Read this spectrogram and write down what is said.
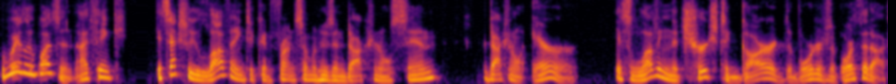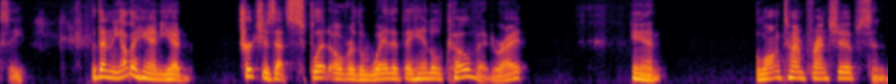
It really wasn't. I think it's actually loving to confront someone who's in doctrinal sin or doctrinal error. It's loving the church to guard the borders of orthodoxy. But then on the other hand, you had churches that split over the way that they handled COVID, right? And longtime friendships and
